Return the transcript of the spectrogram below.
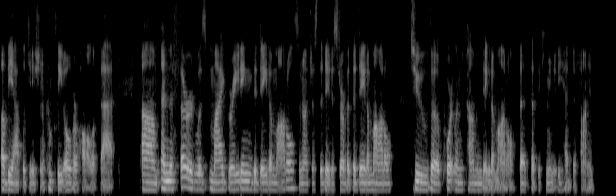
of the application, a complete overhaul of that. Um, and the third was migrating the data model, so not just the data store, but the data model to the Portland Common Data Model that, that the community had defined.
